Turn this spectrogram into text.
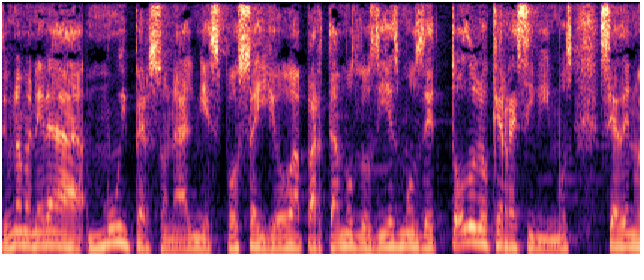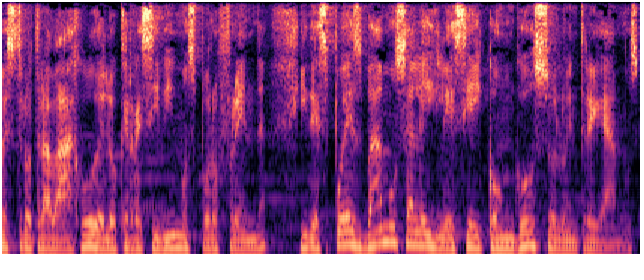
De una manera muy personal, mi esposa y yo apartamos los diezmos de todo lo que recibimos, sea de nuestro trabajo o de lo que recibimos por ofrenda, y después vamos a la iglesia y con gozo lo entregamos.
